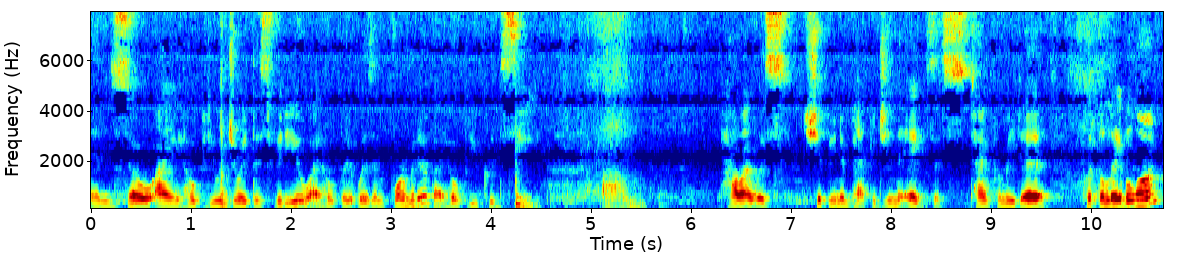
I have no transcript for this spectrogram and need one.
And so I hope you enjoyed this video. I hope it was informative. I hope you could see um, how I was shipping and packaging the eggs. It's time for me to put the label on,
